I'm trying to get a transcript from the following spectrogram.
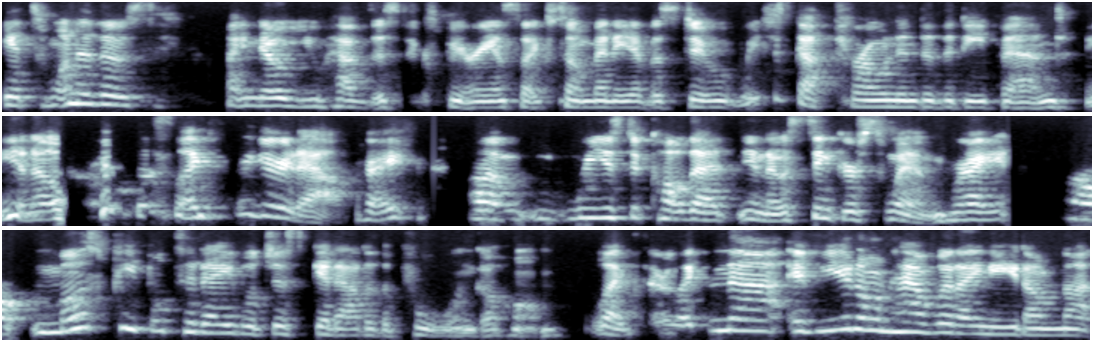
it's one of those, I know you have this experience like so many of us do. We just got thrown into the deep end, you know, it's like figure it out, right? Um, we used to call that, you know, sink or swim, right? Well, most people today will just get out of the pool and go home. Like they're like, nah, if you don't have what I need, I'm not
